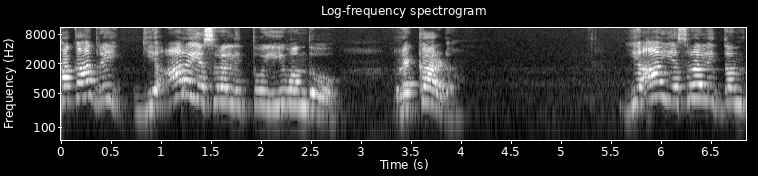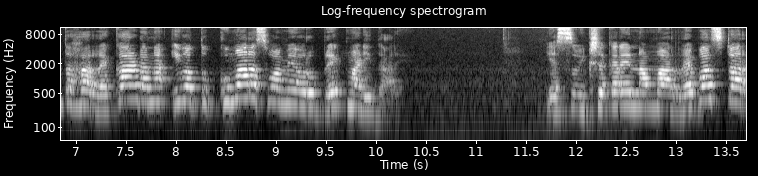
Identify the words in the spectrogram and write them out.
ಹಾಗಾದ್ರೆ ಯಾರ ಹೆಸರಲ್ಲಿತ್ತು ಈ ಒಂದು ರೆಕಾರ್ಡ್ ಯಾ ಹೆಸರಲ್ಲಿದ್ದಂತಹ ರೆಕಾರ್ಡ್ ಅನ್ನ ಇವತ್ತು ಕುಮಾರಸ್ವಾಮಿ ಅವರು ಬ್ರೇಕ್ ಮಾಡಿದ್ದಾರೆ. ಎಸ್ ವೀಕ್ಷಕರೇ, ನಮ್ಮ ರೆಬಲ್ ಸ್ಟಾರ್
